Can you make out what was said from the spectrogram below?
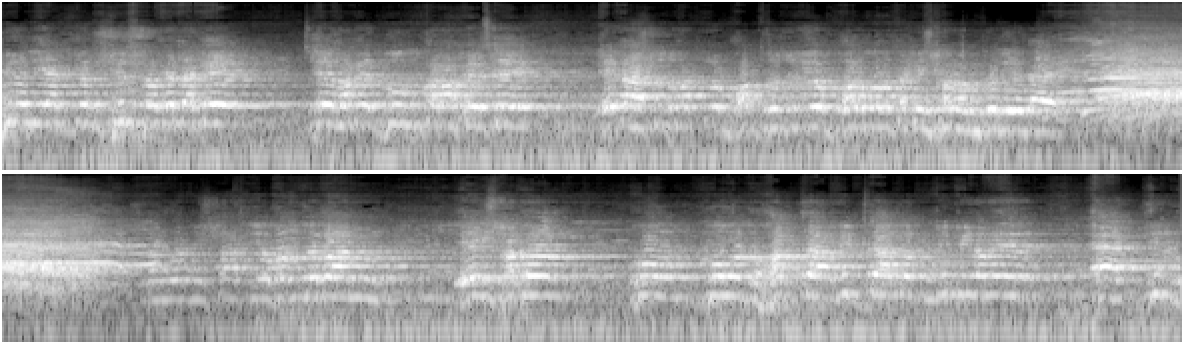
বিরোধী একজন শীর্ষ নেতাকে যেভাবে গুম করা হয়েছে এটা শুধুমাত্র ভদ্রযুগীয় বর্বরতাকে স্মরণ করিয়ে দেয়। সংগ্রামী সাথী বন্ধুগণ, এই সকল খুন হত্যা নির্যাতন নিপীড়নের এক দীর্ঘ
